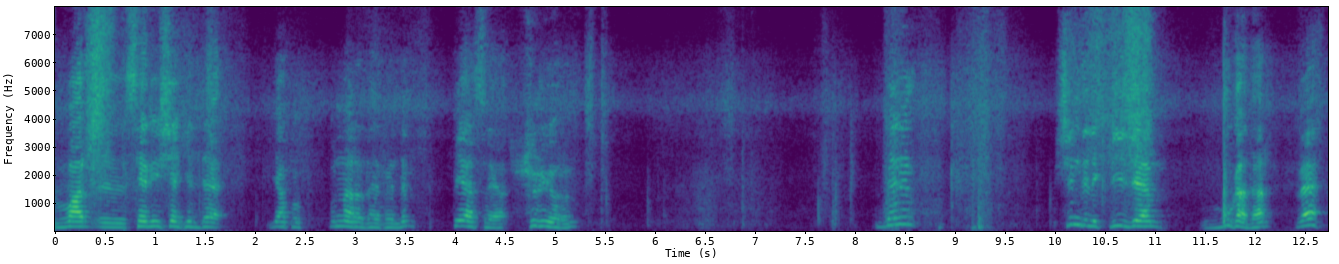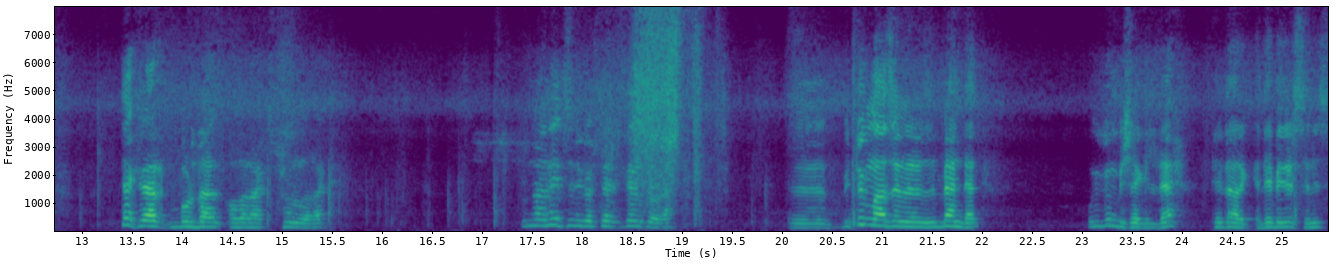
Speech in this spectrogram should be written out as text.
var e, seri şekilde yapıp bunları da efendim piyasaya sürüyorum. Benim şimdilik diyeceğim bu kadar ve tekrar buradan olarak son olarak bunların hepsini gösterdikten sonra e, bütün malzemelerinizi benden uygun bir şekilde tedarik edebilirsiniz.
